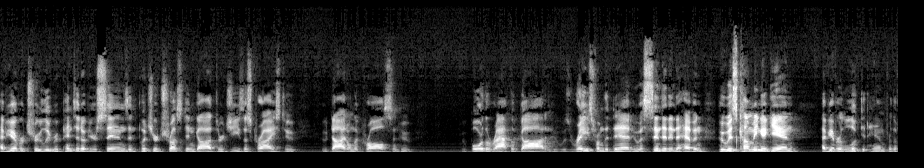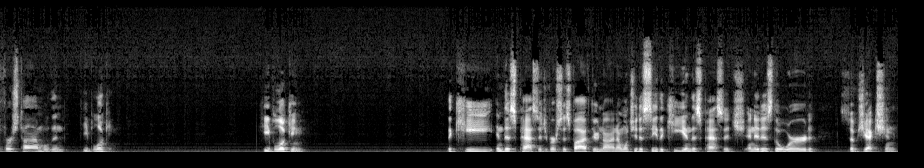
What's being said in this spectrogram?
Have you ever truly repented of your sins and put your trust in God through Jesus Christ, who, who died on the cross and who, who bore the wrath of God and who was raised from the dead, who ascended into heaven, who is coming again? Have you ever looked at him for the first time? Well, then keep looking. Keep looking. The key in this passage, verses 5 through 9, I want you to see the key in this passage, and it is the word subjection.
